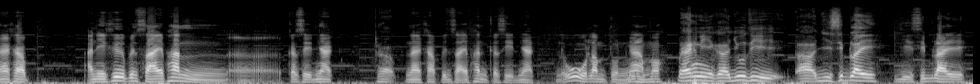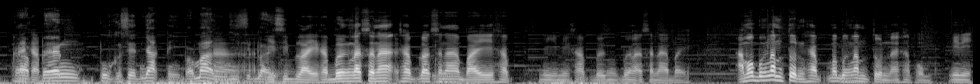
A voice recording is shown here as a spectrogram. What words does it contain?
นะครับ อันนี้คือเป็นสายพันธุ์เอ่อเกษตรยักษ์ครับนะครับ เป็นสายพันธุ์เกษตรยักษ์โอ้ลำต้นงามเนาะแปลงนี้ก็อยู่ที่อ่า20ไร่20 ไร่คนะรับครับแปลงปลูกเกษตรยักษ์นี่ประมาณ อ่า20ไร่20ไร่ครับเบิ้งลักษณะครับลักษณะใบครับนี่นี่ครับเบิ้งเบิ้งลักษณะใบอะมาเบิ้งลำต้นครับมาเบิ้งลำต้นนะครับผมนี่นี่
